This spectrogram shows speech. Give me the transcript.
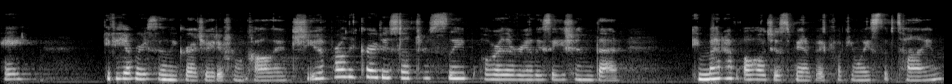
Hey, if you have recently graduated from college, you have probably cried yourself to sleep over the realization that it might have all just been a big fucking waste of time.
